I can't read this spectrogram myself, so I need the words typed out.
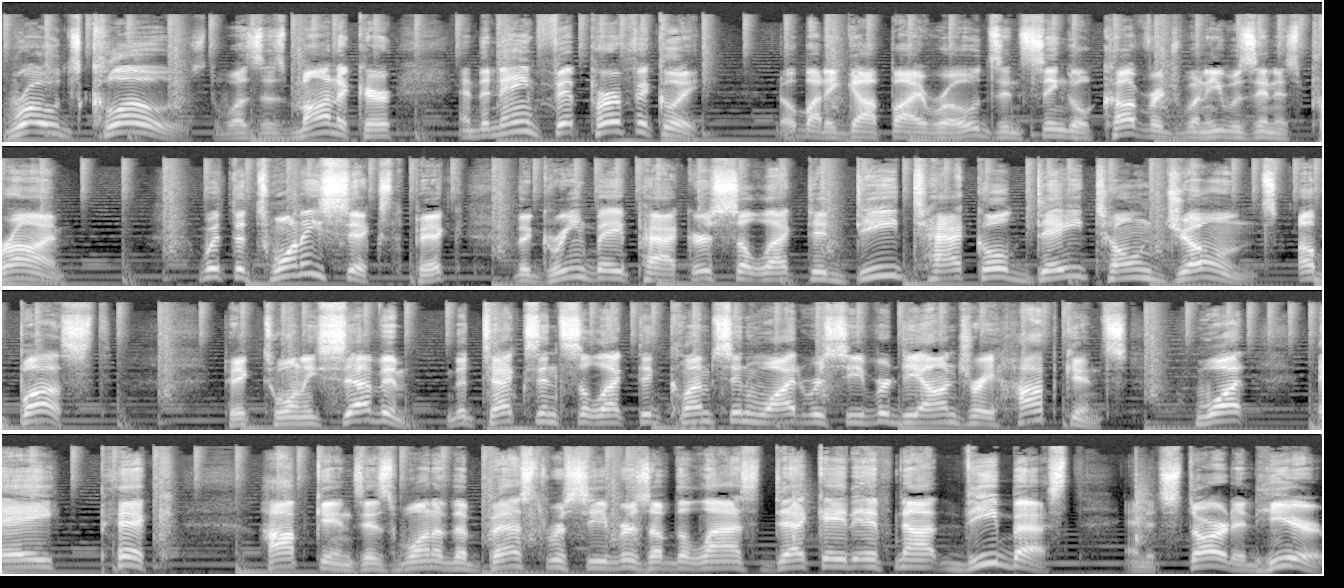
Rhodes Closed was his moniker, and the name fit perfectly. Nobody got by Rhodes in single coverage when he was in his prime. With the 26th pick, the Green Bay Packers selected D tackle Datone Jones, a bust. Pick 27, the Texans selected Clemson wide receiver DeAndre Hopkins. What a pick! Hopkins is one of the best receivers of the last decade, if not the best, and it started here.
